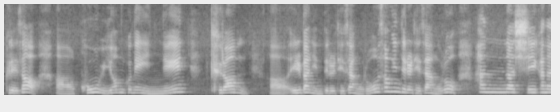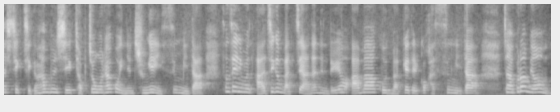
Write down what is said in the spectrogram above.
그래서 어, 고위험군에 있는 그런 어, 일반인들을 대상으로 성인들을 대상으로 하나씩 하나씩 지금 한 분씩 접종을 하고 있는 중에 있습니다. 선생님은 아직은 맞지 않았는데요. 아마 곧 맞게 될 것 같습니다. 자, 그러면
